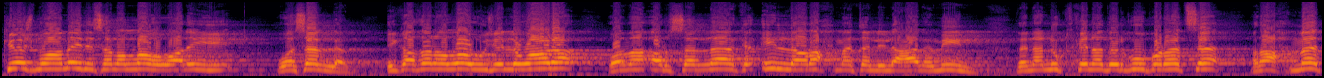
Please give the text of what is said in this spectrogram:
Ky është Muhamedi sallallahu alaihi wasallam. I ka thënë Allahu xhel-le ve ala, "Wa ma arsalnaka illa rahmatan lil alamin." Dhe na nuk të kena dërgu përveçse rahmet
